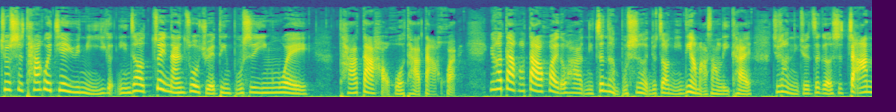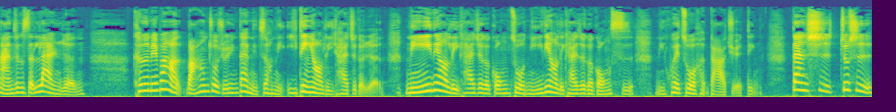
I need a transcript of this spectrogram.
就是他会介于你一个，你知道最难做决定，不是因为他大好或他大坏，因为他大大坏的话，你真的很不适合，你就知道你一定要马上离开。就像你觉得这个是渣男，这个是烂人。可能没办法马上做决定，但你知道你一定要离开这个人，你一定要离开这个工作，你一定要离开这个公司，你会做很大的决定。但是就是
